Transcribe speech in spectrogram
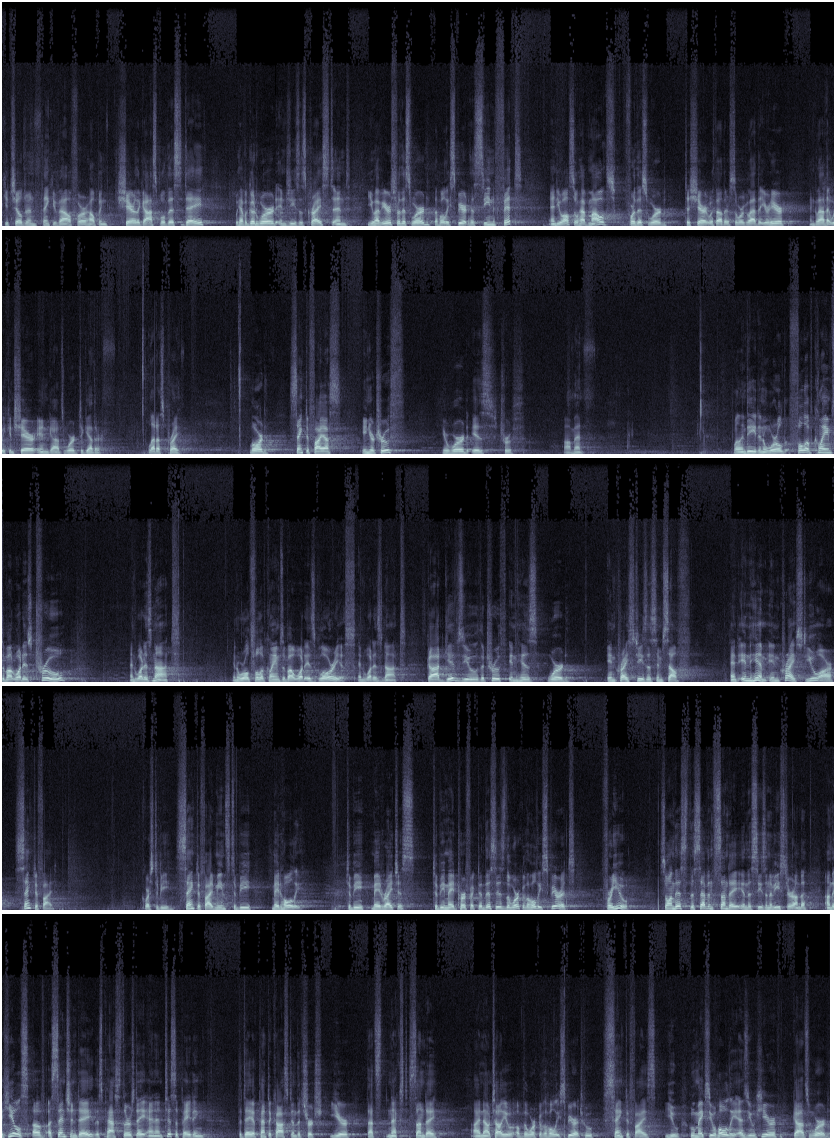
Thank you, children. Thank you, Val, for helping share the gospel this day. We have a good word in Jesus Christ, and you have ears for this word. The Holy Spirit has seen fit, and you also have mouths for this word to share it with others. So we're glad that you're here and glad that we can share in God's word together. Let us pray. Lord, sanctify us in your truth. Your word is truth. Amen. Well, indeed, in a world full of claims about what is true and what is not, in a world full of claims about what is glorious and what is not, God gives you the truth in His Word, in Christ Jesus Himself. And in Him, in Christ, you are sanctified. Of course, to be sanctified means to be made holy, to be made righteous, to be made perfect. And this is the work of the Holy Spirit for you. So, on this, the seventh Sunday in the season of Easter, on the, on the heels of Ascension Day, this past Thursday, and anticipating the day of Pentecost in the church year, that's next Sunday, I now tell you of the work of the Holy Spirit who sanctifies you, who makes you holy as you hear God's word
